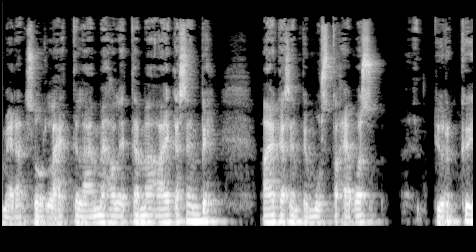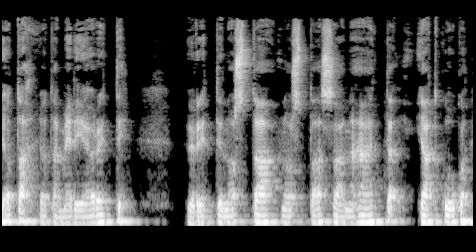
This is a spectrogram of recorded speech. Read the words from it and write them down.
meidän suurlähettiläämme oli tämä aikaisempi, aikaisempi musta hevos tyrkky, jota, jota media yritti, yritti nostaa, nostaa, saa nähdä, että jatkuuko.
